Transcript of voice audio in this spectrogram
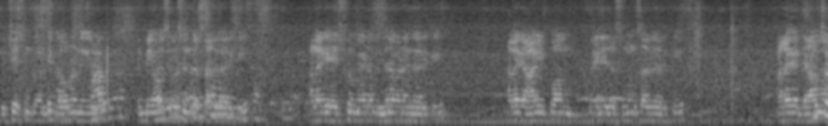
విచ్చేసినటువంటి గౌరవనీయులు ఎంబీఓ శివశంకర్ సార్ గారికి అలాగే యశ్వ మేడం ఇందిరా మేడం గారికి అలాగే oil palm manager Suman sir గారికి అలాగే గ్రామ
